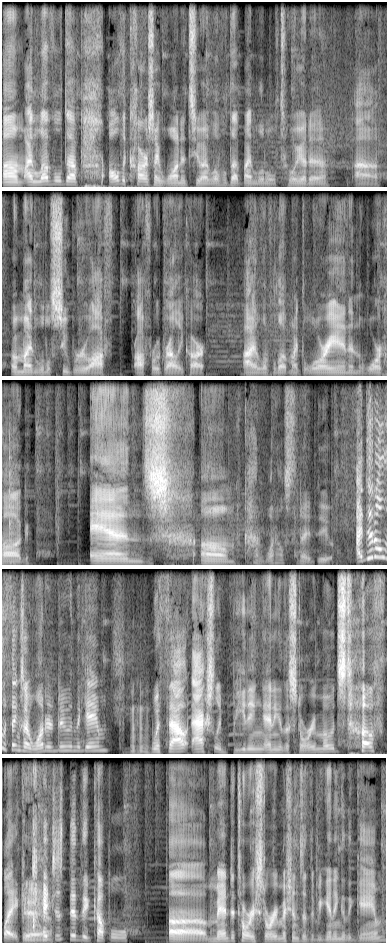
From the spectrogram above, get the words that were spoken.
Um, I leveled up all the cars I wanted to. I leveled up my little Toyota, uh, or my little Subaru off off road rally car. I leveled up my DeLorean and the Warthog. And, um, God, what else did I do? I did all the things I wanted to do in the game Mhm. without actually beating any of the story mode stuff. Like, I just did the couple uh, mandatory story missions at the beginning of the game,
